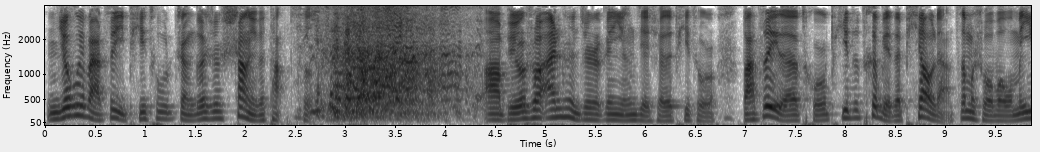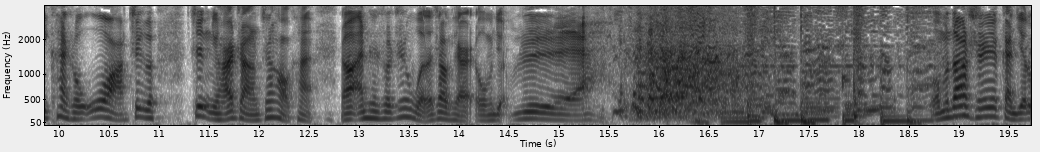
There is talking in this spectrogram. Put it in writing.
你就会把自己 P 图整个就上一个档次。啊，比如说鹌鹑就是跟莹姐学的 P 图，把自己的图 P 的特别的漂亮。这么说吧，我们一看说哇，这个这女孩长得真好看。然后鹌鹑说这是我的照片，我们就，我们当时感觉，呃，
